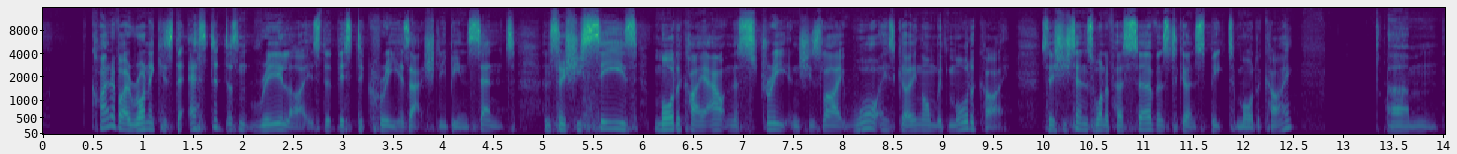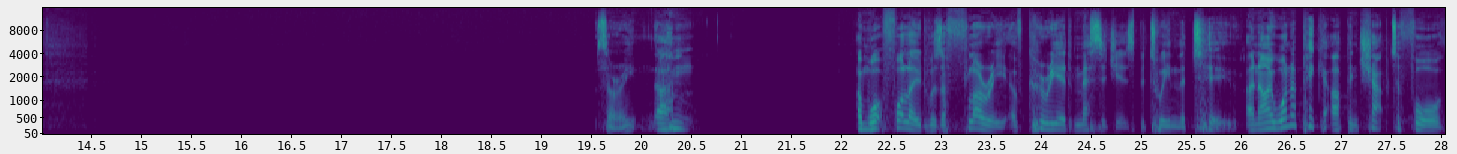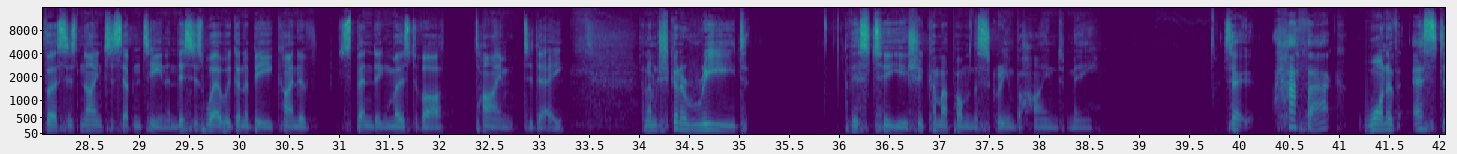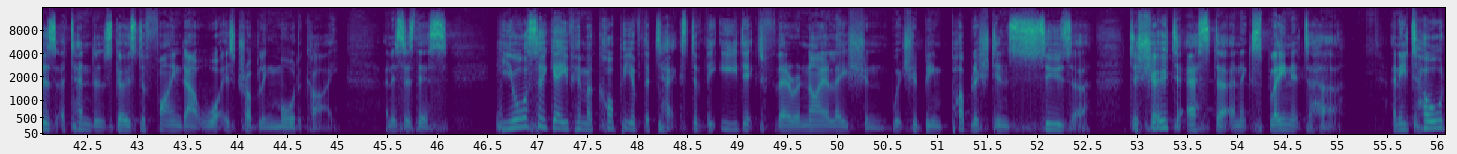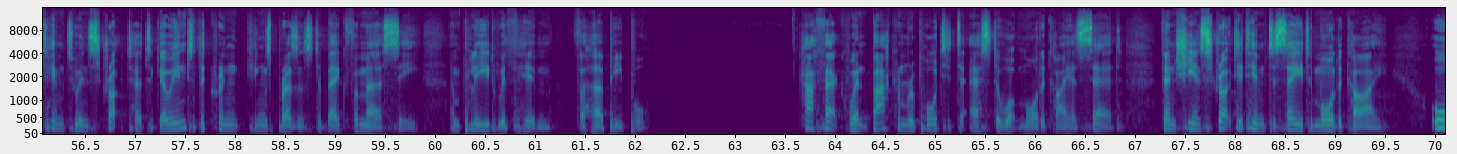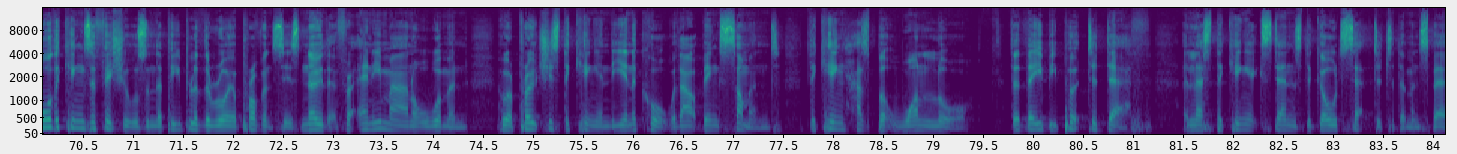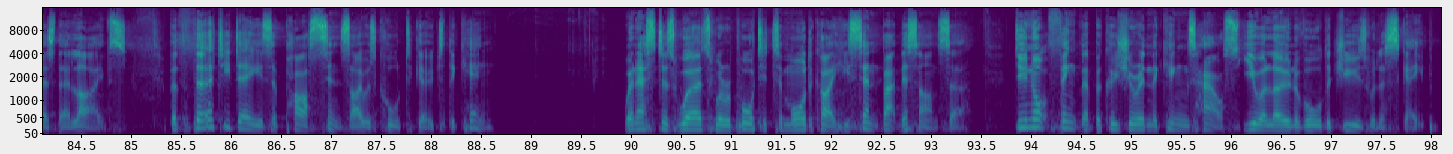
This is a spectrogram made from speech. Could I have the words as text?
kind of ironic is that Esther doesn't realize that this decree has actually been sent. And so she sees Mordecai out in the street and she's like, What is going on with Mordecai? So she sends one of her servants to go and speak to Mordecai. Um, sorry. Um, and what followed was a flurry of couriered messages between the two. And I want to pick it up in chapter 4, verses 9 to 17. And this is where we're going to be kind of spending most of our time today. And I'm just going to read this to you. It should come up on the screen behind me. So, Hathach, one of Esther's attendants, goes to find out what is troubling Mordecai. And it says this he also gave him a copy of the text of the edict for their annihilation, which had been published in Susa, to show to Esther and explain it to her. And he told him to instruct her to go into the king's presence to beg for mercy and plead with him for her people. Hathach went back and reported to Esther what Mordecai had said. Then she instructed him to say to Mordecai, all the king's officials and the people of the royal provinces know that for any man or woman who approaches the king in the inner court without being summoned, the king has but one law that they be put to death unless the king extends the gold scepter to them and spares their lives. But 30 days have passed since I was called to go to the king. When Esther's words were reported to Mordecai, he sent back this answer Do not think that because you're in the king's house, you alone of all the Jews will escape.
